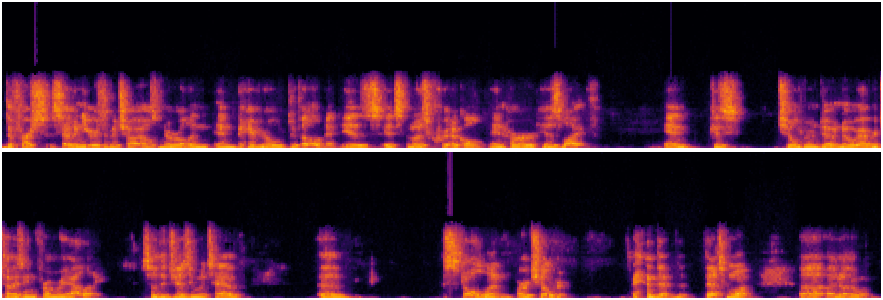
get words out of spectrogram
the first seven years of a child's neural and, and behavioral development is it's the most critical in her his life. And because children don't know advertising from reality. So the Jesuits have uh, stolen our children And that, that's one. Uh, another one.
